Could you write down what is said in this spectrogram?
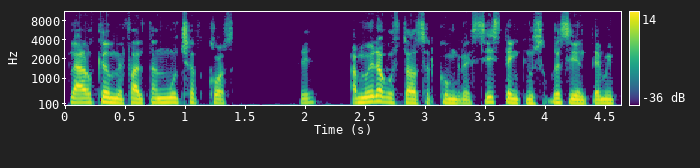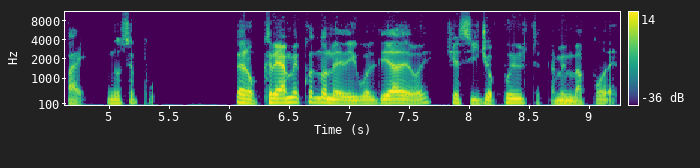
Claro que me faltan muchas cosas. A mí me hubiera gustado ser congresista, incluso presidente de mi país. No se pudo. Pero créame cuando le digo el día de hoy que si yo puedo, usted también va a poder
